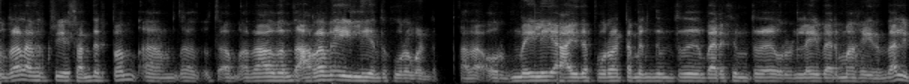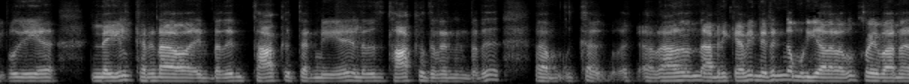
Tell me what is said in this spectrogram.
என்றால் அதற்குரிய சந்தர்ப்பம் அஹ், அதாவது வந்து அறவே இல்லை என்று கூற வேண்டும். அதான் ஒரு உண்மையிலேயே ஆயுத போராட்டம் என்கின்ற வருகின்ற ஒரு நிலை வருமாக இருந்தால் இப்போதைய நிலையில் கனடா என்பது தாக்குத்தன்மையை அல்லது தாக்குதிறன் என்பது அதாவது அமெரிக்காவை நெருங்க முடியாத அளவு குறைவான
